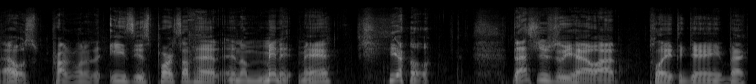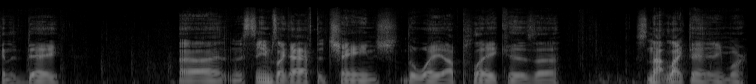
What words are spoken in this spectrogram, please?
That was probably one of the easiest parts I've had in a minute, man. Yo, that's usually how I played the game back in the day. Uh, and it seems like I have to change the way I play because uh, it's not like that anymore.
